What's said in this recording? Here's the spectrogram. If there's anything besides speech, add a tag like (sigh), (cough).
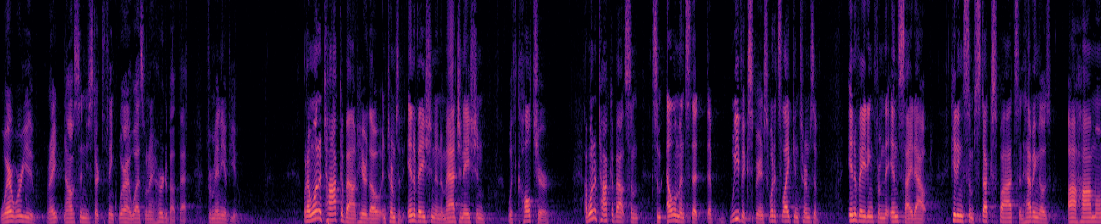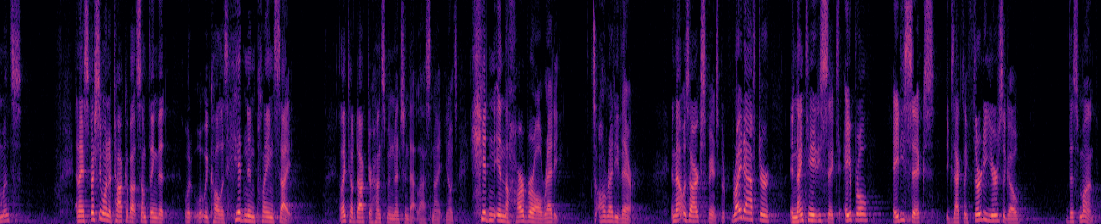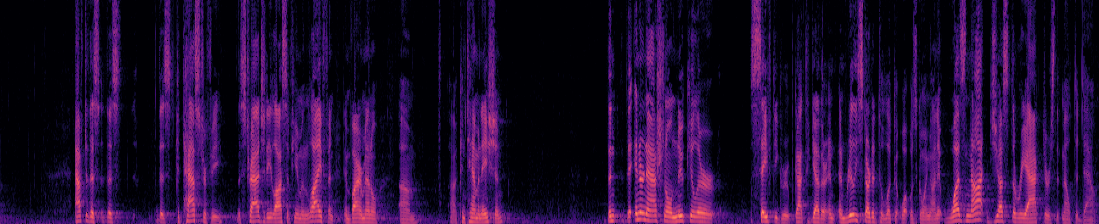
Where were you, right? Now all of a sudden you start to think where I was when I heard about that for many of you. What I want to talk about here, though, in terms of innovation and imagination with culture, I want to talk about some, some elements that, that we've experienced, what it's like in terms of innovating from the inside out, hitting some stuck spots and having those aha moments. And I especially want to talk about something that what, what we call is hidden in plain sight. I liked how Dr. Huntsman mentioned that last night. You know, it's hidden in the harbor already. It's already there. And that was our experience. But right after, in 1986, April 86, exactly 30 years ago this month, after this, this, this catastrophe, this tragedy, loss of human life, and environmental um, uh, contamination, the, the International Nuclear safety group got together and, and really started to look at what was going on. It was not just the reactors that melted down,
